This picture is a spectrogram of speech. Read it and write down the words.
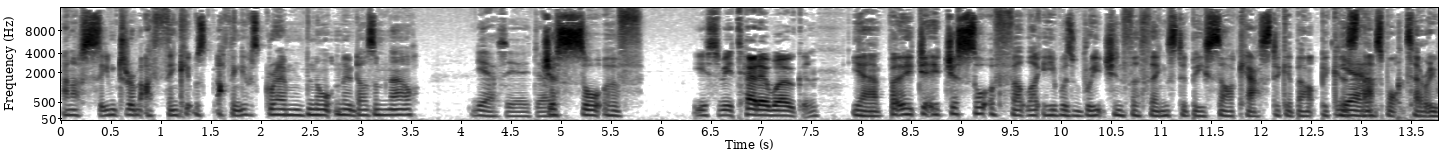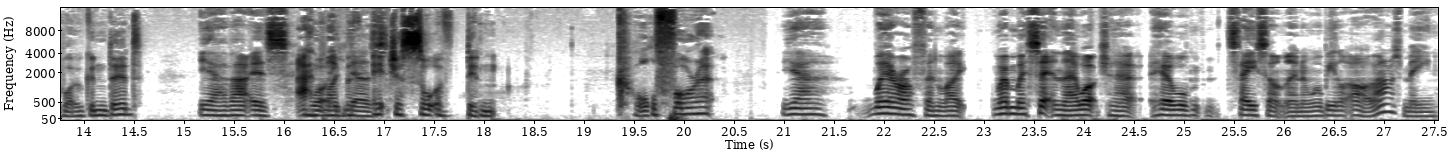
and I seem to remember. I think it was I think it was Graham Norton who does them now. Yes, yeah, it does. Just sort of used to be Terry Wogan. yeah, but it it just sort of felt like he was reaching for things to be sarcastic about because Yeah. that's what Terry Wogan did. Yeah, that is and what like he the- does. it just sort of didn't call for it. Yeah, we're often like when we're sitting there watching it, he'll say something and we'll be like, "Oh, that was mean.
